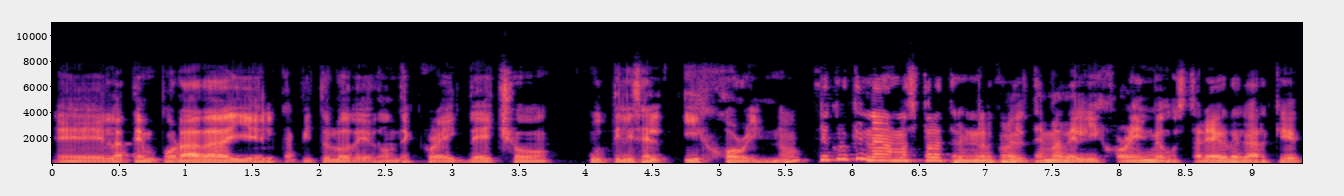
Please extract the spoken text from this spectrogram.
eh, la temporada y el capítulo de donde Craig de hecho utiliza el e-horing, ¿no? Yo creo que nada más para terminar con el tema del e-horing me gustaría agregar que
